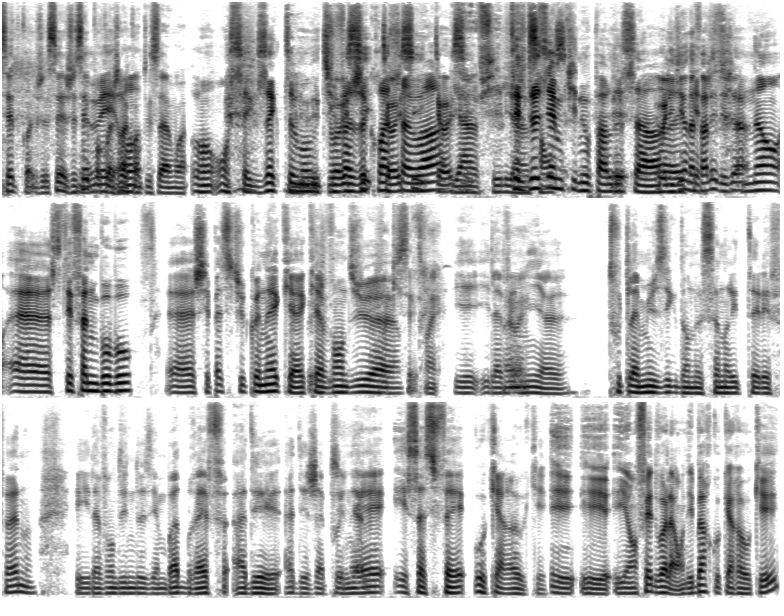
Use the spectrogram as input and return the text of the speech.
sais de quoi, je sais, je sais pourquoi je on- raconte tout ça à moi. On, on sait exactement où tu vas, aussi, je crois toi aussi, savoir. Il y a un fil. C'est le deuxième sens. qui nous parle de ça. hein, Olivier euh, en a parlé déjà. Non, euh, Stéphane Bobo, euh, je sais pas si tu connais, qui a, qui a Je- vendu, euh, Qui Ouais. il, il avait Ouais, ouais. mis euh, toute la musique dans nos sonneries de téléphone et il a vendu une deuxième boîte, bref, à des, à des japonais et ça se fait au karaoké. Et, et, et en fait, voilà, on débarque au karaoké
